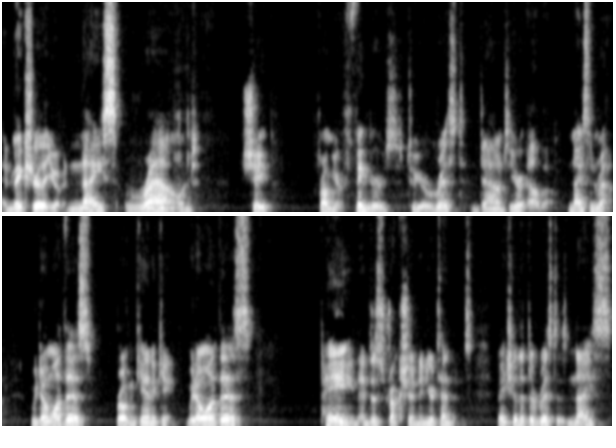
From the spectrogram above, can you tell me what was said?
and make sure that you have a nice round shape from your fingers to your wrist down to your elbow. Nice and round. We don't want this broken candy cane. We don't want this pain and destruction in your tendons. Make sure that the wrist is nice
